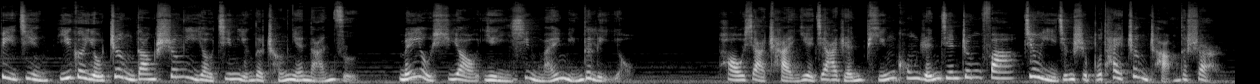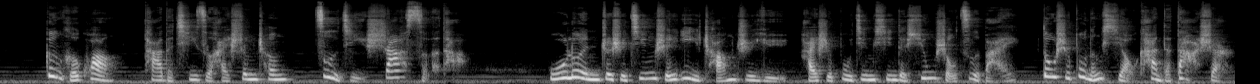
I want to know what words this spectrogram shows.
毕竟一个有正当生意要经营的成年男子。没有需要隐姓埋名的理由，抛下产业家人凭空人间蒸发就已经是不太正常的事儿，更何况他的妻子还声称自己杀死了他。无论这是精神异常之语，还是不经心的凶手自白，都是不能小看的大事儿。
